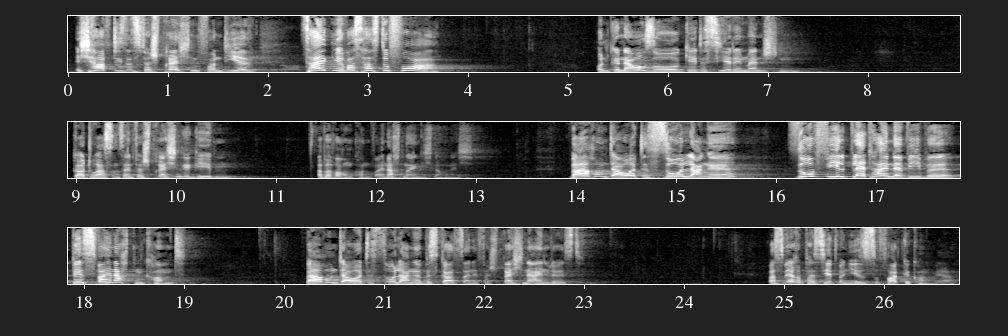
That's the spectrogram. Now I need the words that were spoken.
Ich habe dieses Versprechen von dir. Zeig mir, was hast du vor? Und genauso geht es hier den Menschen. Gott, du hast uns ein Versprechen gegeben. Aber warum kommt Weihnachten eigentlich noch nicht? Warum dauert es so lange, so viel Blätter in der Bibel, bis Weihnachten kommt? Warum dauert es so lange, bis Gott seine Versprechen einlöst? Was wäre passiert, wenn Jesus sofort gekommen wäre?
